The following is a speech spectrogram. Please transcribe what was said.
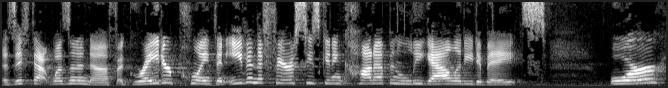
As if that wasn't enough, a greater point than even the Pharisees getting caught up in legality debates or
